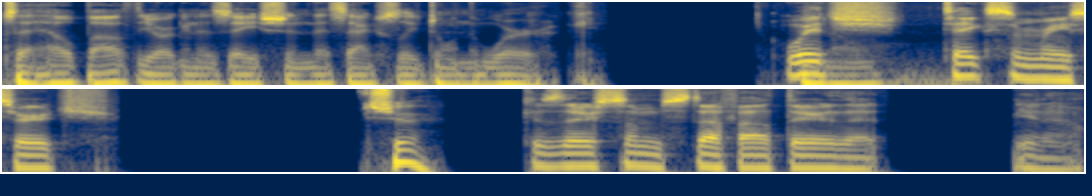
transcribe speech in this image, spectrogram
to help out the organization that's actually doing the work. Which takes some research Sure. because there's some stuff out there that, you know,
